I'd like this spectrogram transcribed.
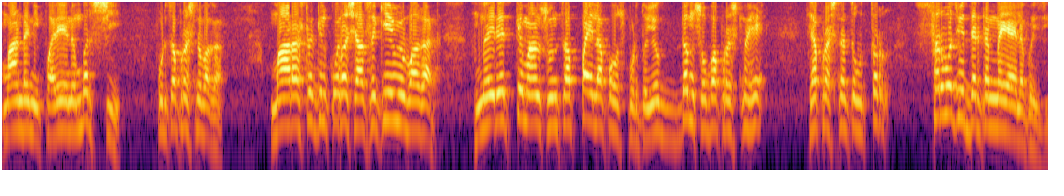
मांडणी. पर्याय नंबर सी पुढचा प्रश्न बघा. महाराष्ट्रातील कोणा शासकीय विभागात नैऋत्य मान्सूनचा पहिला पाऊस पडतो. एकदम सोपा प्रश्न आहे. ह्या प्रश्नाचं उत्तर सर्वच विद्यार्थ्यांना यायला पाहिजे.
